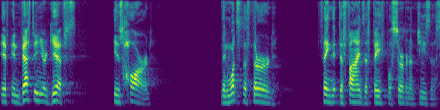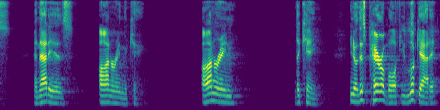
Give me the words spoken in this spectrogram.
If investing your gifts is hard, then what's the third thing that defines a faithful servant of Jesus? And that is honoring the king. Honoring the king. You know, this parable, if you look at it,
